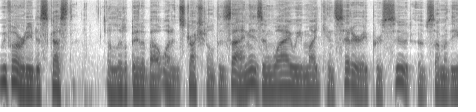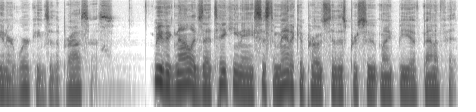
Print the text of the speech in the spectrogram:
We've already discussed a little bit about what instructional design is and why we might consider a pursuit of some of the inner workings of the process. We've acknowledged that taking a systematic approach to this pursuit might be of benefit.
